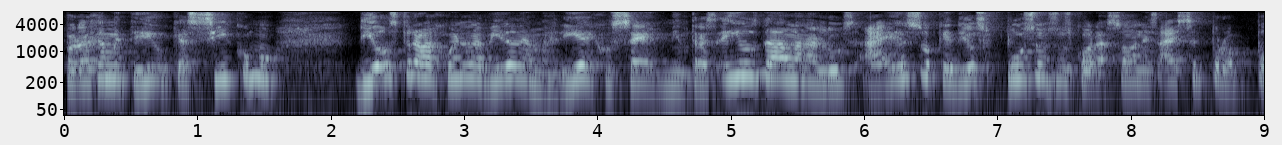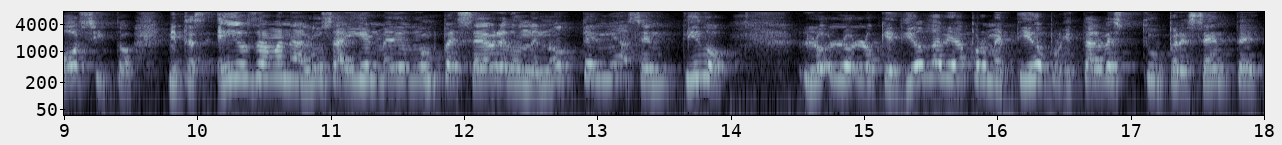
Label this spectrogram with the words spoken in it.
pero déjame te digo que así como Dios trabajó en la vida de María y José mientras ellos daban a luz a eso que Dios puso en sus corazones, a ese propósito, mientras ellos daban a luz ahí en medio de un pesebre donde no tenía sentido lo, lo que Dios le había prometido, porque tal vez tu presente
